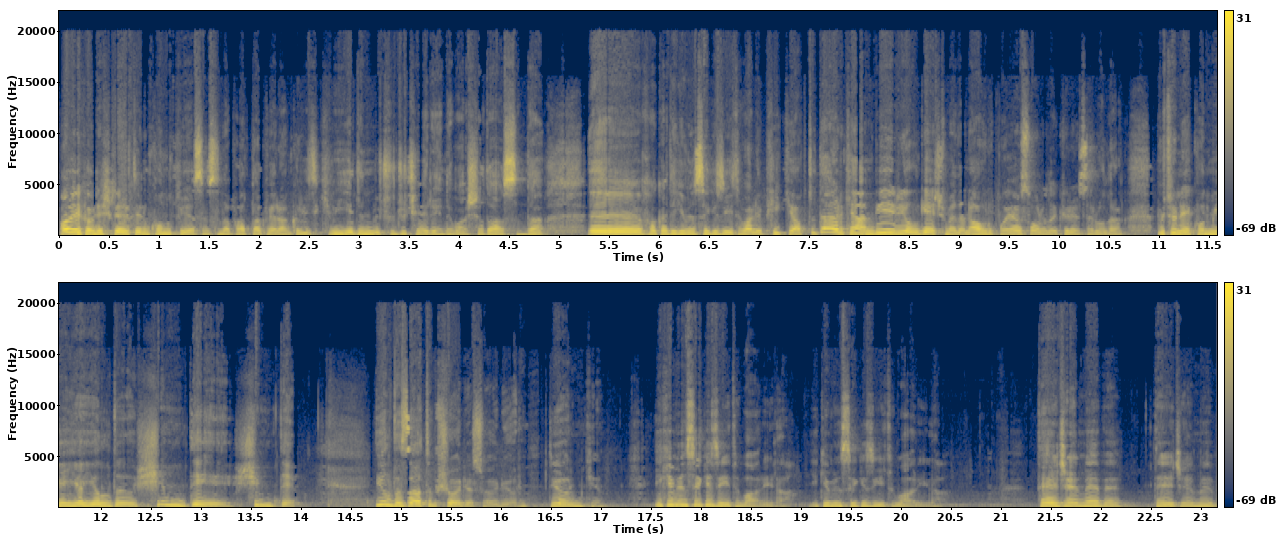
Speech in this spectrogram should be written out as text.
Amerika Birleşik Devletleri'nin konut piyasasında patlak veren kriz 2007'nin 3. çeyreğinde başladı aslında. E, fakat 2008 itibariyle pik yaptı derken bir yıl geçmeden Avrupa'ya sonra da küresel olarak bütün ekonomiye yayıldı. Şimdi, şimdi yıldızı atıp şöyle söylüyorum. Diyorum ki 2008 itibarıyla, 2008 itibarıyla TCMB, TCMB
